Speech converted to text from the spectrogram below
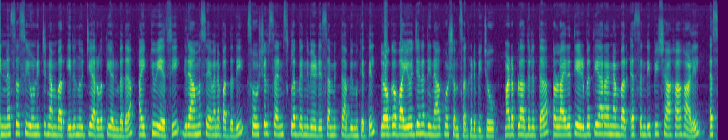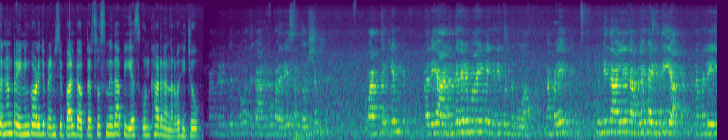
N S S unit number ഇരുന്നൂറ്റി അറുപത്തിയൊൻപത് ഐ ക്യു എ സി ഗ്രാമസേവന പദ്ധതി സോഷ്യൽ സയൻസ് ക്ലബ്ബ് എന്നിവയുടെ സംയുക്ത ആഭിമുഖ്യത്തിൽ ലോക വയോജന ദിനാഘോഷം സംഘടിപ്പിച്ചു. മടപ്ലാതുരത്ത് തൊള്ളായിരത്തി എഴുപത്തിയാറാം number S N D P ശാഖ ഹാളിൽ S N M training college principal doctor Susmitha P S ഉദ്ഘാടനം നിർവഹിച്ചു. വളരെ സന്തോഷം. വാർദ്ധക്യം വളരെ ആനന്ദകരമായിട്ട് എങ്ങനെ കൊണ്ടുപോകാം നമ്മളെ കുഞ്ഞിനാളിൽ നമ്മളെ കരുതിയ നമ്മളുടെ ഈ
